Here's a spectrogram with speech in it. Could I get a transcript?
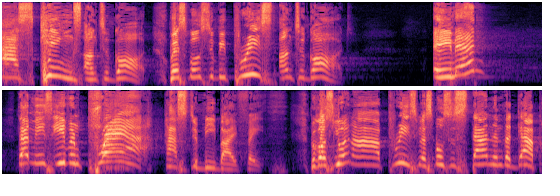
as kings unto God. We're supposed to be priests unto God. Amen? That means even prayer has to be by faith. Because you and I are priests, we're supposed to stand in the gap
